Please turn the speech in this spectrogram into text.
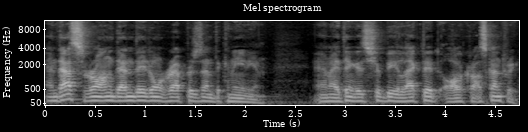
and that's wrong. Then they don't represent the Canadian, and I think it should be elected all across country.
